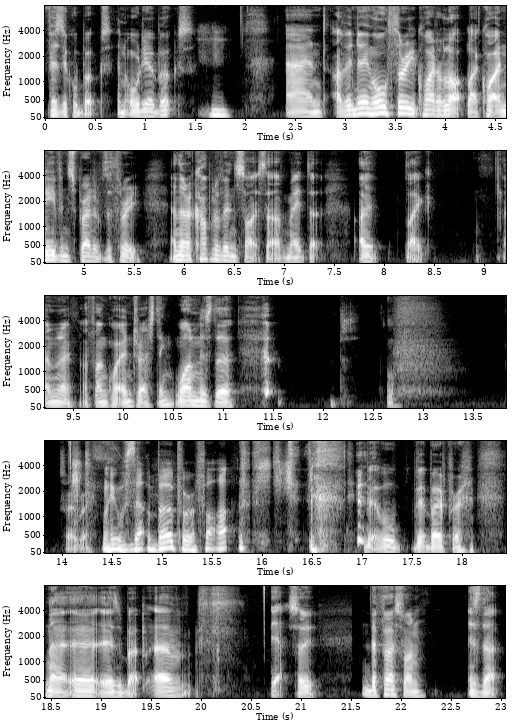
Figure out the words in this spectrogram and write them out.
physical books, and audiobooks. And I've been doing all three quite a lot, like quite an even spread of the three. And there are a couple of insights that I've made that I like. I don't know. I find quite interesting. One is the. Oof. Sorry, bro. Wait, was that a burp or a fart? bit of all, bit of both. No, uh, it is a burp. Um, yeah. So the first one is that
